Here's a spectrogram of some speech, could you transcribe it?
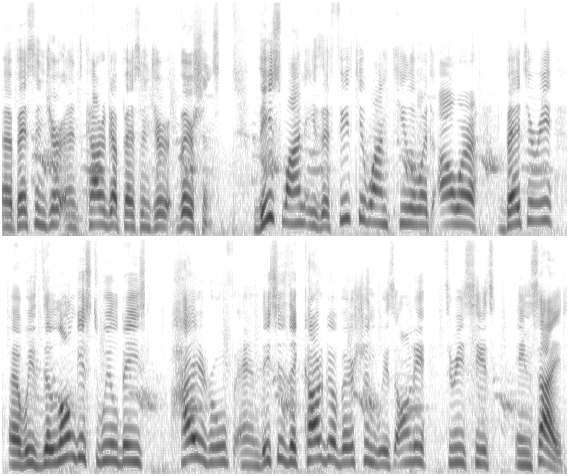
uh, passenger and cargo passenger versions. This one is a 51 kilowatt hour battery uh, with the longest wheelbase high roof and this is the cargo version with only three seats inside.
